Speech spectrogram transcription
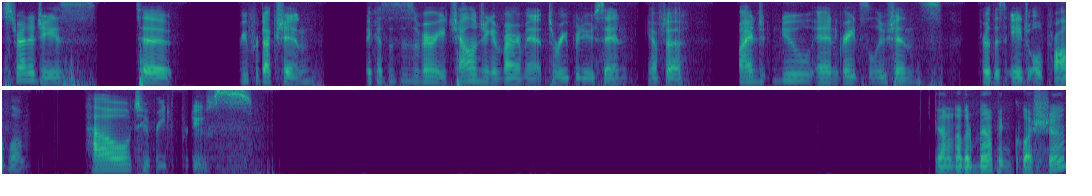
strategies to reproduction because this is a very challenging environment to reproduce in. You have to find new and great solutions for this age-old problem, how to reproduce. Got another mapping question.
